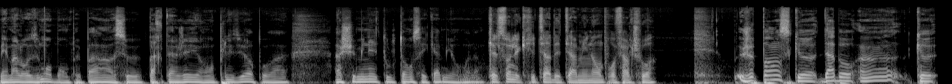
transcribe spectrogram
mais malheureusement, bon, on peut pas se partager en plusieurs pour acheminer tout le temps ces camions. Voilà. Quels sont les critères déterminants pour faire le choix? Je pense que d'abord, un, que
